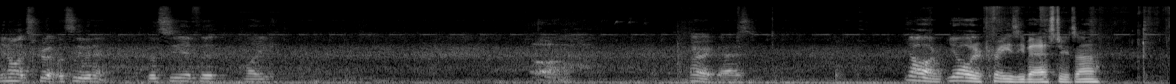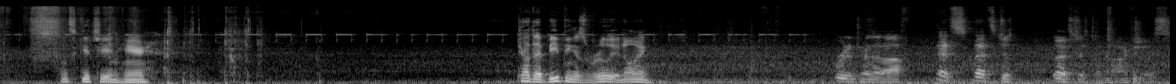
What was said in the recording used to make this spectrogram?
You know what? Screw it. Let's leave it in. Let's see if it like. Oh. All right, guys. Y'all are y'all are crazy bastards, huh? Let's get you in here. God, that beeping is really annoying. We're gonna turn that off. That's that's just that's just obnoxious.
